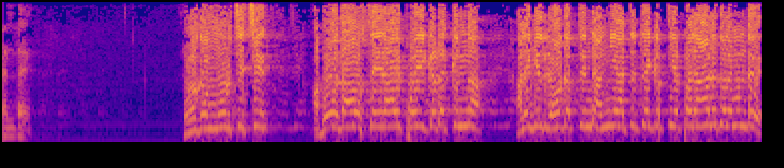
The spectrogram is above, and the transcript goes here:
രണ്ട് രോഗം മൂർച്ഛിച്ച് അബോധാവസ്ഥയിലായി പോയി കിടക്കുന്ന അല്ലെങ്കിൽ രോഗത്തിന്റെ അങ്ങേയറ്റത്തേക്ക് എത്തിയ പല ആളുകളുമുണ്ട്.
